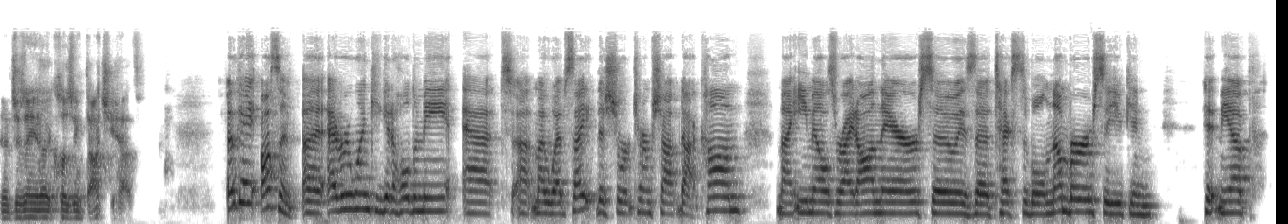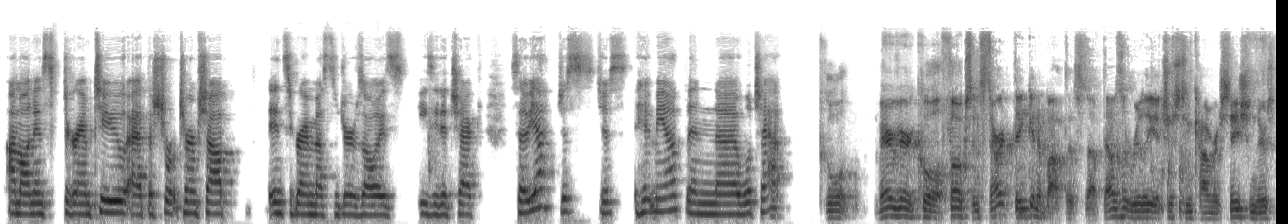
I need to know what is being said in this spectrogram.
And if there's any other closing thoughts you have. Okay, awesome. Uh, everyone can get a hold of me at uh, my website, theshorttermshop.com. My email's right on there. So is a textable number, so you can hit me up. I'm on Instagram too at the short term shop. Instagram Messenger is always easy to check. So yeah, just just hit me up and uh, we'll chat. Cool. Very, very cool. Folks, and start thinking about this stuff. That was a really interesting conversation. There's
